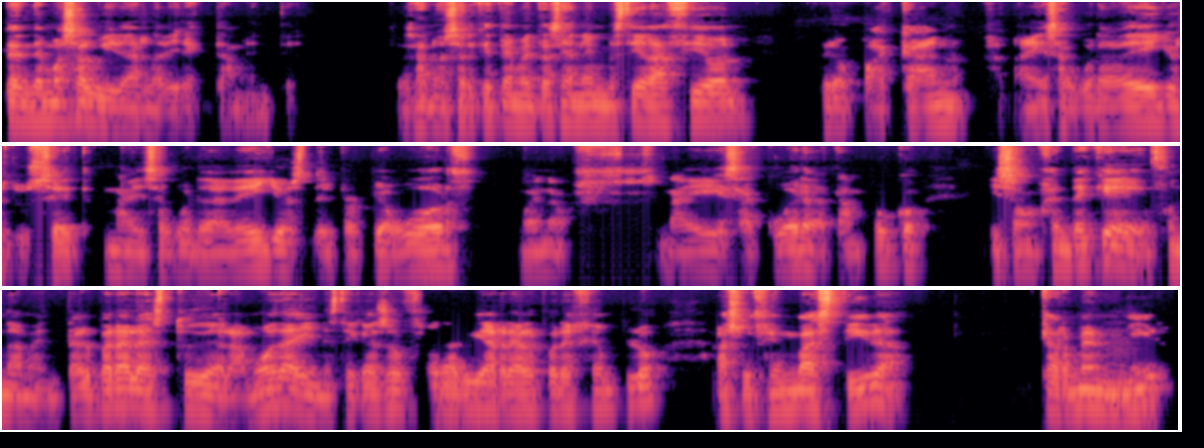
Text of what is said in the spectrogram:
tendemos a olvidarla directamente. a no ser que te metas en la investigación, pero Pacan, nadie se acuerda de ellos, Duset, nadie se acuerda de ellos, del propio Worth, bueno, nadie se acuerda tampoco. Y son gente que fundamental para el estudio de la moda, y en este caso, fuera Villarreal, por ejemplo, Asunción Bastida, Carmen hmm. Mir.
